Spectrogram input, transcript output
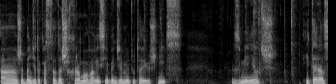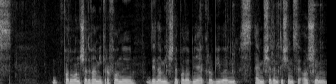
A że będzie to kaseta też chromowa, więc nie będziemy tutaj już nic zmieniać. I teraz podłączę dwa mikrofony dynamiczne, podobnie jak robiłem z M7008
